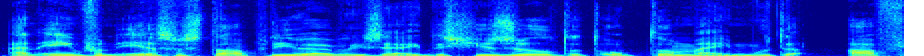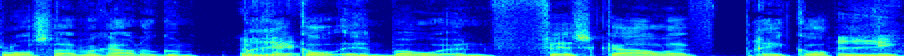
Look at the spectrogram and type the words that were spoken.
En een van de eerste stappen die we hebben gezegd. Dus je zult het op termijn moeten aflossen. En we gaan ook een prikkel inbouwen. Een fiscale prikkel. Lie-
